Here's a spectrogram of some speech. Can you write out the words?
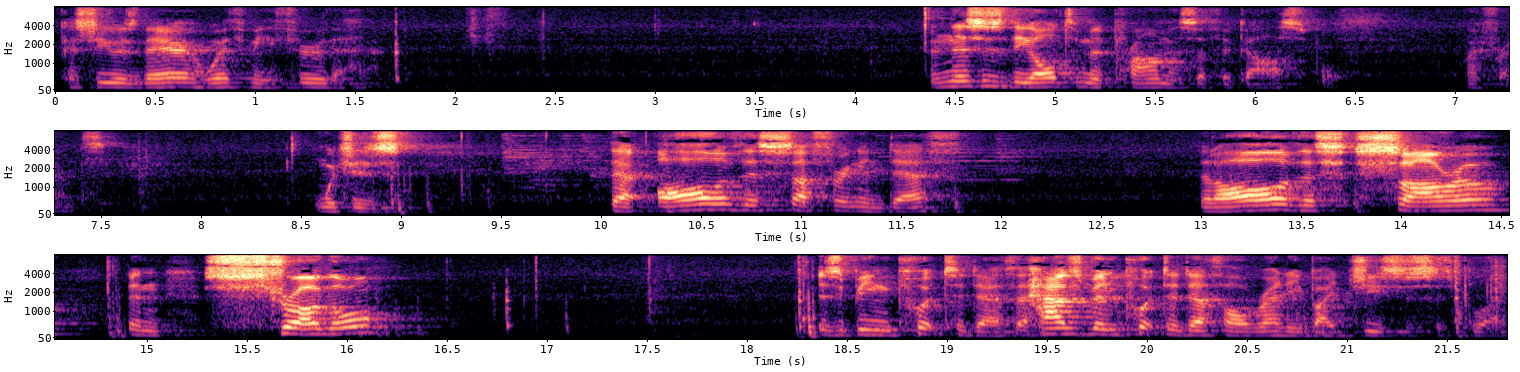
because she was there with me through that. And this is the ultimate promise of the gospel, my friends, which is that all of this suffering and death, that all of this sorrow, and struggle is being put to death. It has been put to death already by Jesus' blood.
